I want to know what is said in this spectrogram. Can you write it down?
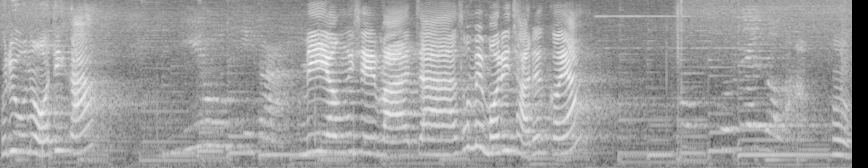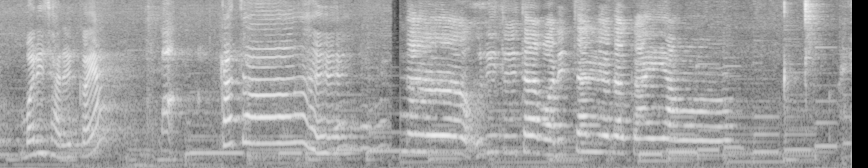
우리 오늘 어디 가? 미용기가 미용실 맞아. 소미 머리 자를 거야? 응, 머리 자를 거야? 가자. 나 우리 둘 다 머리 자르러 가요.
